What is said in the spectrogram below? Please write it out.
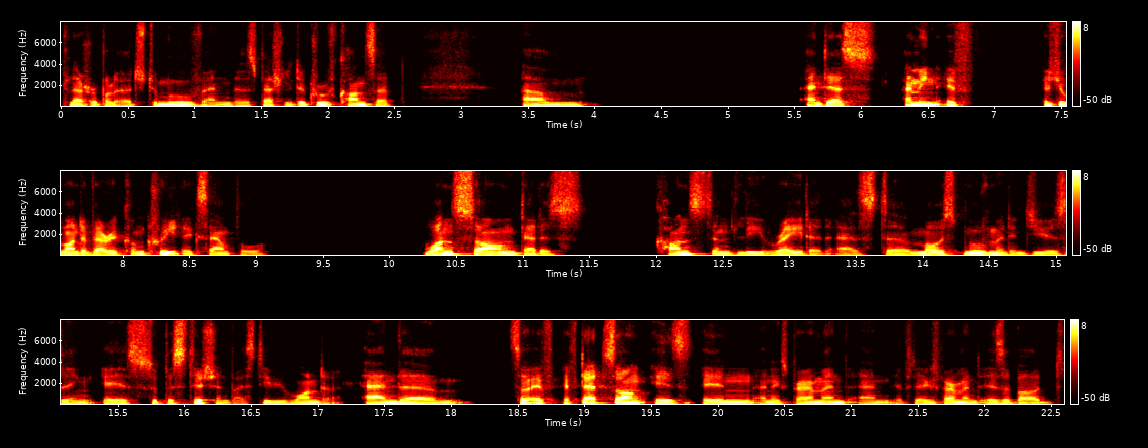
pleasurable urge to move and especially the groove concept. Um, and there's, I mean, if if you want a very concrete example, one song that is constantly rated as the most movement inducing is Superstition by Stevie Wonder. And um, so if, if that song is in an experiment and if the experiment is about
